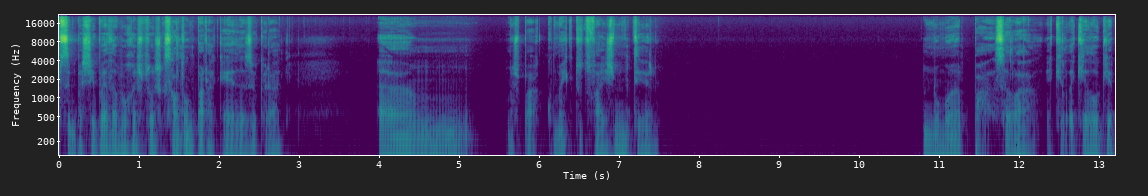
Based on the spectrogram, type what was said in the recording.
sempre achei bem da burra as pessoas que saltam de paraquedas e o caralho. Um, mas pá, como é que tu te vais meter numa, pá, sei lá, aquilo, aquilo que é,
